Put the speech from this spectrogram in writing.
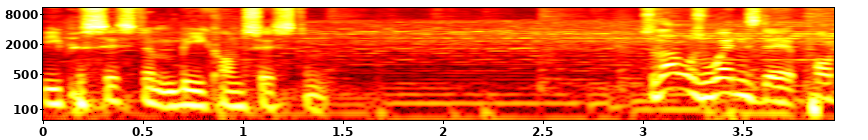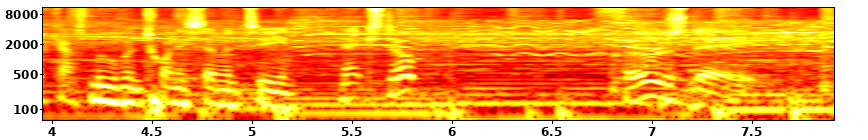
Be persistent, be consistent. So that was Wednesday at Podcast Movement 2017. Next up, Thursday.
